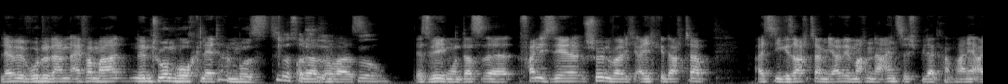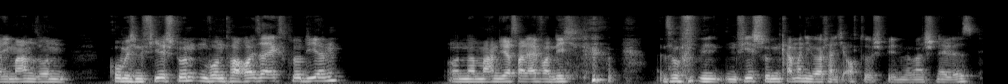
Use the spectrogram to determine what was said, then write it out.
Level, wo du dann einfach mal einen Turm hochklettern musst. Das oder schön. sowas. Ja. Deswegen, und das äh, fand ich sehr schön, weil ich eigentlich gedacht habe, als die gesagt haben, ja, wir machen eine Einzelspielerkampagne, ah, die machen so einen komischen vier Stunden, wo ein paar Häuser explodieren. Und dann machen die das halt einfach nicht. also in vier Stunden kann man die wahrscheinlich auch durchspielen, wenn man schnell ist.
